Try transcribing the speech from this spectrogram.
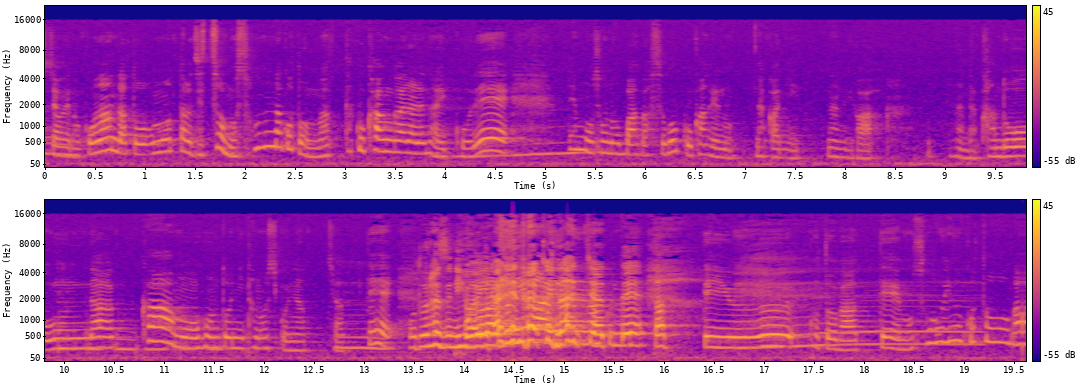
しちゃうような子なんだと思ったら実はもうそんなことを全く考えられない子ででもその場がすごく彼の中に何が。なんだ感動を生んだか、もう本当に楽しくなっちゃって、踊らずにはいられなくなっちゃって。たっていうことがあってもうそういうことが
